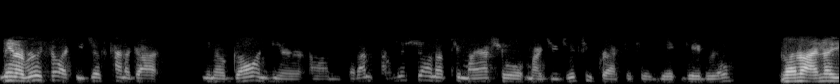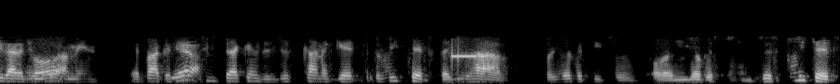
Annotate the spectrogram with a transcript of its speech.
man, I really feel like we just kind of got you know going here. Um, but I'm I'm just showing up to my actual my jujitsu practice here, Ga- Gabriel. No, no, I know you got to go. uh, I mean, if I could yeah. take two seconds and just kind of get three tips that you have for yoga teachers or yoga students, just three tips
